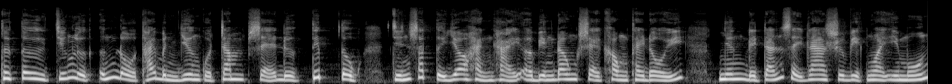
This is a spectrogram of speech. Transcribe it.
Thứ tư, chiến lược Ấn Độ-Thái Bình Dương của Trump sẽ được tiếp tục. Chính sách tự do hàng hải ở Biển Đông sẽ không thay đổi. Nhưng để tránh xảy ra sự việc ngoài ý muốn,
